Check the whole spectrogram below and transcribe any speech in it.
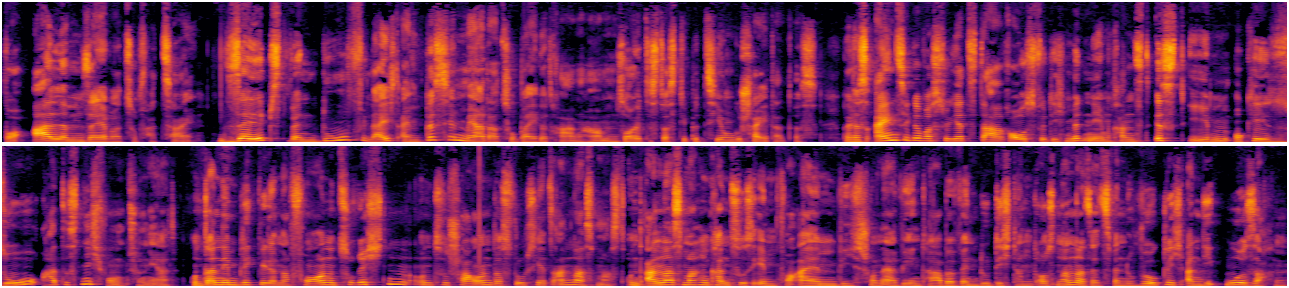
vor allem selber zu verzeihen. Selbst wenn du vielleicht ein bisschen mehr dazu beigetragen haben solltest, dass die Beziehung gescheitert ist. Weil das Einzige, was du jetzt daraus für dich mitnehmen kannst, ist eben, okay, so hat es nicht funktioniert. Und dann den Blick wieder nach vorne zu richten und zu schauen, dass du es jetzt anders machst. Und anders machen kannst du es eben vor allem, wie ich schon erwähnt habe, wenn du dich damit auseinandersetzt, wenn du wirklich an die Ursachen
